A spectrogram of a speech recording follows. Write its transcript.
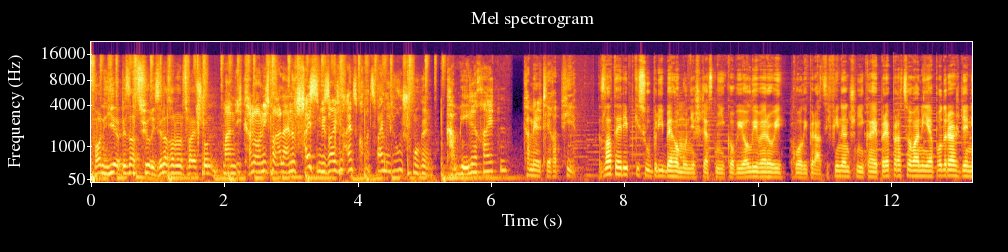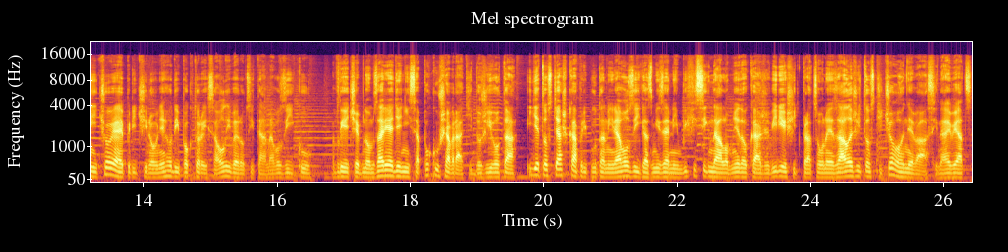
Von hier bis nach Zürich sind das nur zwei Stunden. Mann, ich kann doch nicht mal alleine scheißen. Wie soll ich denn 1,2 Millionen schmuggeln? Kamel reiten? Kameltherapie. Zlaté rybky sú príbehom o nešťastníkovi Oliverovi. Kvôli práci finančníka je prepracovaný a podráždený, čo je aj príčinou nehody, po ktorej sa Oliver ocitá na vozíku. V liečebnom zariadení sa pokúša vrátiť do života. Ide to sťažká pripútaný na vozík a s mizerným Wi-Fi signálom nedokáže vyriešiť pracovné záležitosti, čo ho hnevá asi najviac.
